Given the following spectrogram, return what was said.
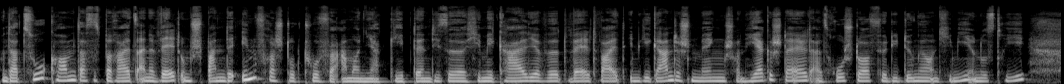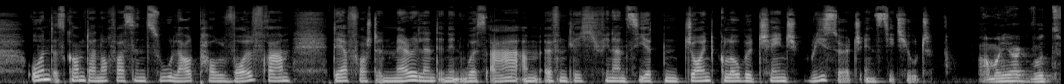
Und dazu kommt, dass es bereits eine weltumspannende Infrastruktur für Ammoniak gibt, denn diese Chemikalie wird weltweit in gigantischen Mengen schon hergestellt als Rohstoff für die Dünger- und Chemieindustrie. Und es kommt da noch was hinzu, laut Paul Wolfram, der forscht in Maryland in den USA am öffentlich finanzierten Joint Global Change Research Institute. Ammoniak wird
